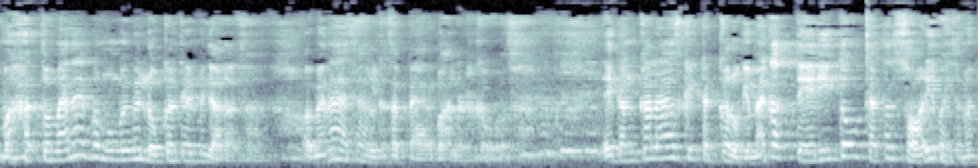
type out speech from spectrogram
वहाँ तो मैं ना एक बार मुंबई में लोकल ट्रेन में जा रहा था और मैं ना ऐसे हल्का सा पैर बाहर लटका हुआ था। एक अंकल आया उसकी टक्कर हो गई। मैं कहा तेरी तो कहता सॉरी भाई साहब मैं.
